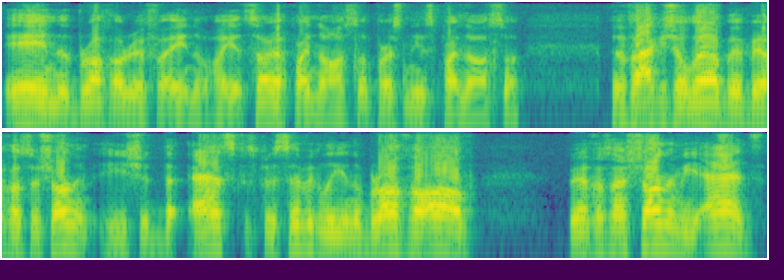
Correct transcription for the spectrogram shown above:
in the bracha rifeinu. Hayatzarech parnasa, person needs parnasa. He should ask specifically in the bracha of berachas hashanim. He adds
